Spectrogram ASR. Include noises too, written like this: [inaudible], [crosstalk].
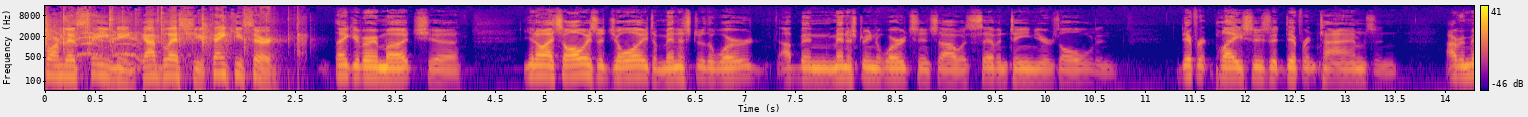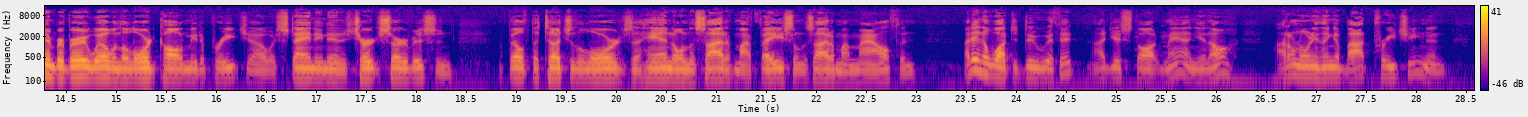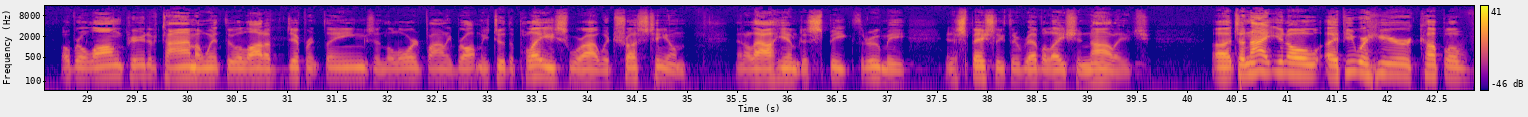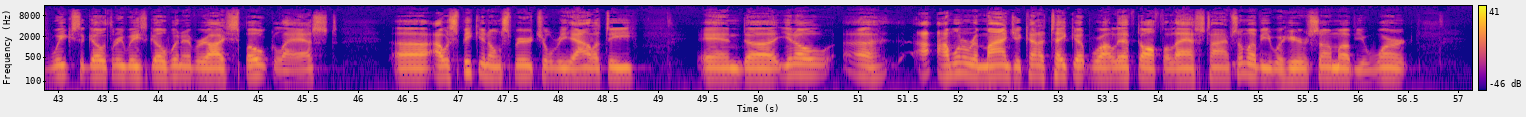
platform this evening. God bless you. Thank you, sir. Thank you very much. Uh, you know, it's always a joy to minister the word. I've been ministering the word since I was 17 years old in different places at different times. And I remember very well when the Lord called me to preach. I was standing in a church service and I felt the touch of the Lord's hand on the side of my face, on the side of my mouth. And I didn't know what to do with it. I just thought, man, you know, I don't know anything about preaching. And over a long period of time, I went through a lot of different things, and the Lord finally brought me to the place where I would trust Him and allow Him to speak through me, and especially through revelation knowledge. Uh, tonight, you know, if you were here a couple of weeks ago, three weeks ago, whenever I spoke last, uh, I was speaking on spiritual reality. And, uh, you know, uh, I, I want to remind you, kind of take up where I left off the last time. Some of you were here, some of you weren't.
